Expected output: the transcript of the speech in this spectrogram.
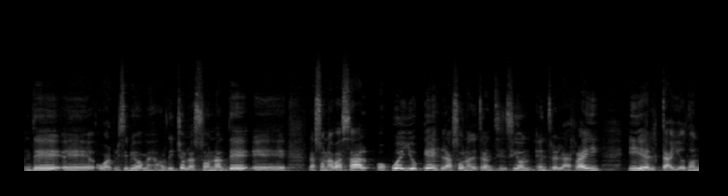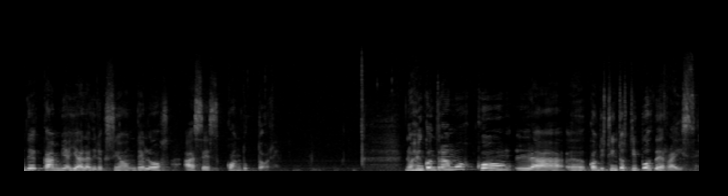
de, eh, o al principio, mejor dicho, la zona de eh, la zona basal o cuello, que es la zona de transición entre la raíz y el tallo, donde cambia ya la dirección de los haces conductores nos encontramos con, eh, con distintos tipos de raíces.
